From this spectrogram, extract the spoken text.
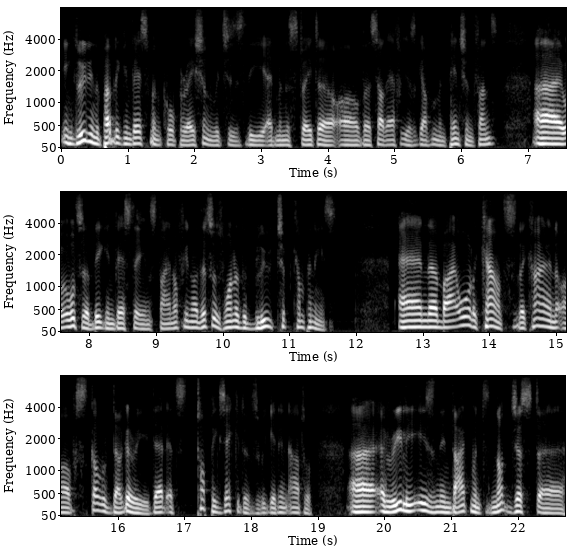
including the Public Investment Corporation, which is the administrator of uh, South Africa's government pension funds uh, also a big investor in Steinhoff. You know, this was one of the blue chip companies. And uh, by all accounts, the kind of skullduggery that its top executives were getting out of uh, it really is an indictment, not just uh,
